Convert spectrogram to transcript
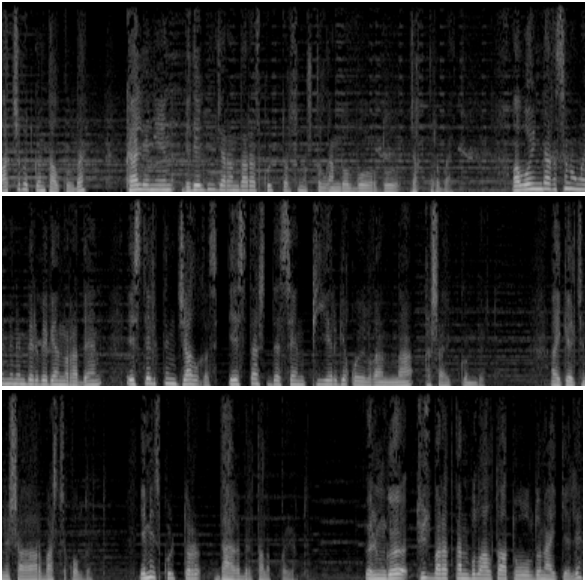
Ачык өткөн талкууда каленин беделдүү жарандары скульптор сунуш кылган долбоорду жактырбайт а боюндагысын оңой менен бербеген роден эстеликтин жалгыз эсташ де сен пьерге коюлганына кашайып көнбөйт айкелчини шаар башчы колдойт эми скульптор дагы бир талап коет. Өлүмгө түз бараткан бул алты ат уулдун айкели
